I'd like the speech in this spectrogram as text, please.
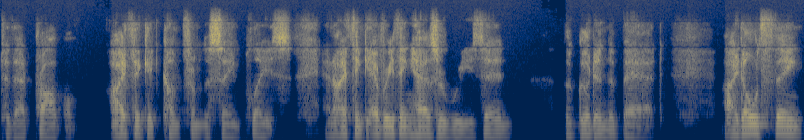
to that problem I think it comes from the same place. And I think everything has a reason, the good and the bad. I don't think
